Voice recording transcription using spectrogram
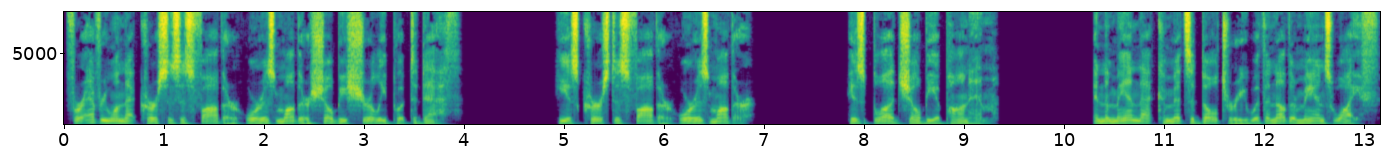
For everyone that curses his father or his mother shall be surely put to death. He has cursed his father or his mother. His blood shall be upon him. And the man that commits adultery with another man's wife,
